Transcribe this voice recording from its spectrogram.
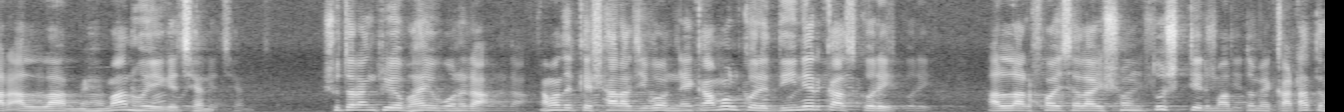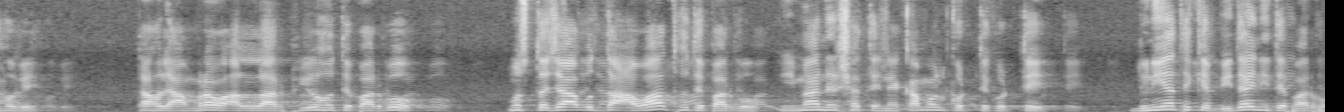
আর আল্লাহর মেহমান হয়ে গেছেন। সুতরাং প্রিয় ভাই বোনেরা, আমাদেরকে সারা জীবন নেকামল করে, দিনের কাজ করে, আল্লাহর ফয়সালায় সন্তুষ্টির মাধ্যমে কাটাতে হবে। তাহলে আমরাও আল্লাহর প্রিয় হতে পারব মুস্তাজাবুদ্দা আওয়াত হতে পারব ইমানের সাথে নেকামল করতে করতে দুনিয়া থেকে বিদায় নিতে পারব।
